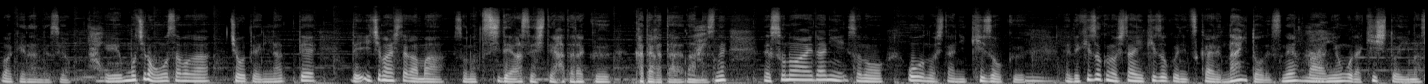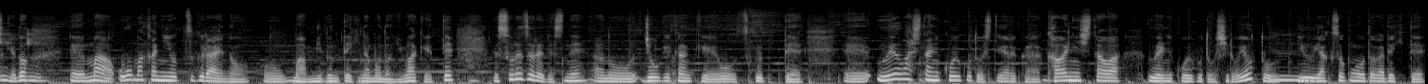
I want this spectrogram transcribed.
わけなんですよ。はい、えー、もちろん王様が頂点になってで一番下がまあその土で汗して働く方々なんですね、はい、でその間にその王の下に貴族、うん、で貴族の下に貴族に仕えるナイトですね、はい、まあ、日本語では騎士と言いますけど、えー、まあ大まかに4つぐらいの、まあ、身分的なものに分けて、それぞれですねあの上下関係を作って、えー、上は下にこういうことをしてやるから代わりに下は上にこういうことをしろよという約束事ができて、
